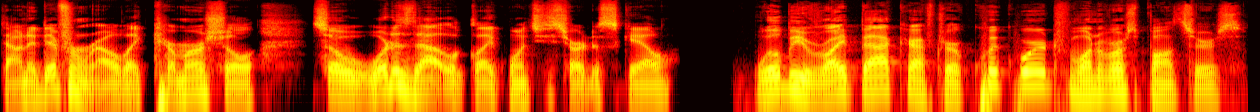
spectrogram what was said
down a different route, like commercial. So, what does that look like once you start to scale? We'll be right back after a quick word from one of our sponsors.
